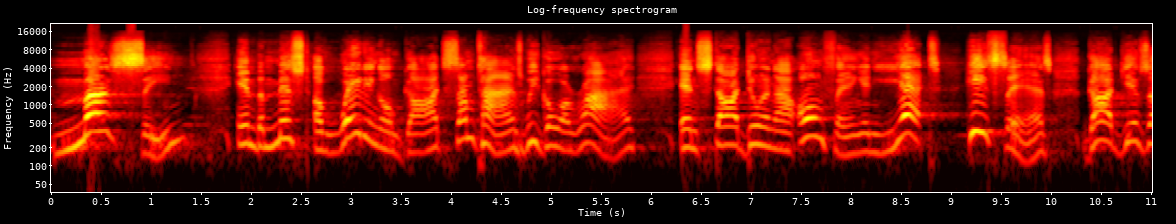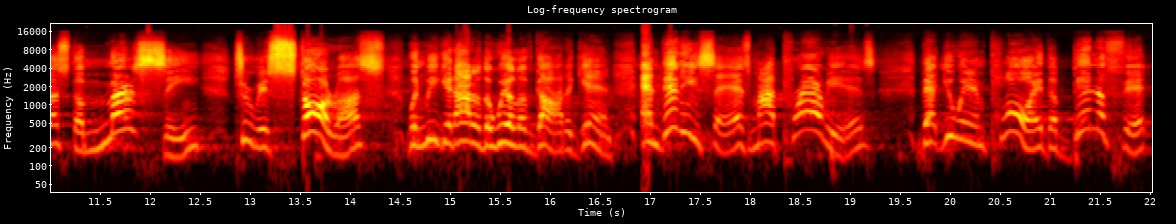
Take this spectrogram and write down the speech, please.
mercy in the midst of waiting on God. Sometimes we go awry and start doing our own thing, and yet he says God gives us the mercy to restore us when we get out of the will of God again. And then he says, My prayer is that you will employ the benefit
